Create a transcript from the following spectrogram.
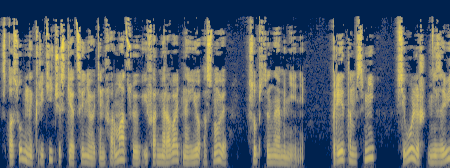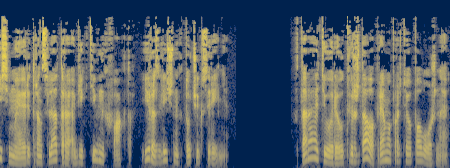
способный критически оценивать информацию и формировать на ее основе собственное мнение. При этом СМИ всего лишь независимые ретрансляторы объективных фактов и различных точек зрения. Вторая теория утверждала прямо противоположное:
